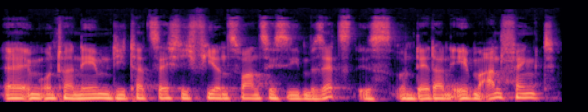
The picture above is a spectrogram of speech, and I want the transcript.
äh, im Unternehmen, die tatsächlich 24-7 besetzt ist und der dann eben anfängt,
